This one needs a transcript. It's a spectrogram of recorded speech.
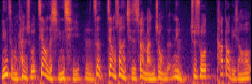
您怎么看说这样的刑期，这这样算的其实算蛮重的？你就是说他到底想要？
